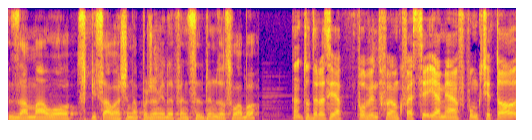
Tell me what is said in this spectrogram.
za mało spisała się na poziomie defensywnym, za słabo? No to teraz ja powiem twoją kwestię. Ja miałem w punkcie to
